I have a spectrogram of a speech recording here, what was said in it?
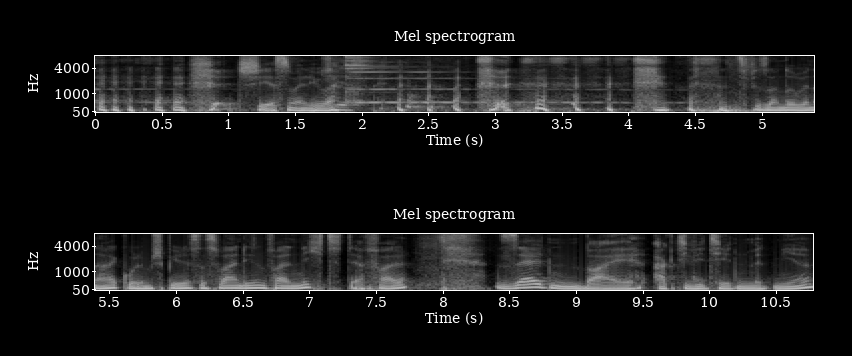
Cheers, mein Lieber. Cheers. Insbesondere wenn Alkohol im Spiel ist. Das war in diesem Fall nicht der Fall. Selten bei Aktivitäten mit mir.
